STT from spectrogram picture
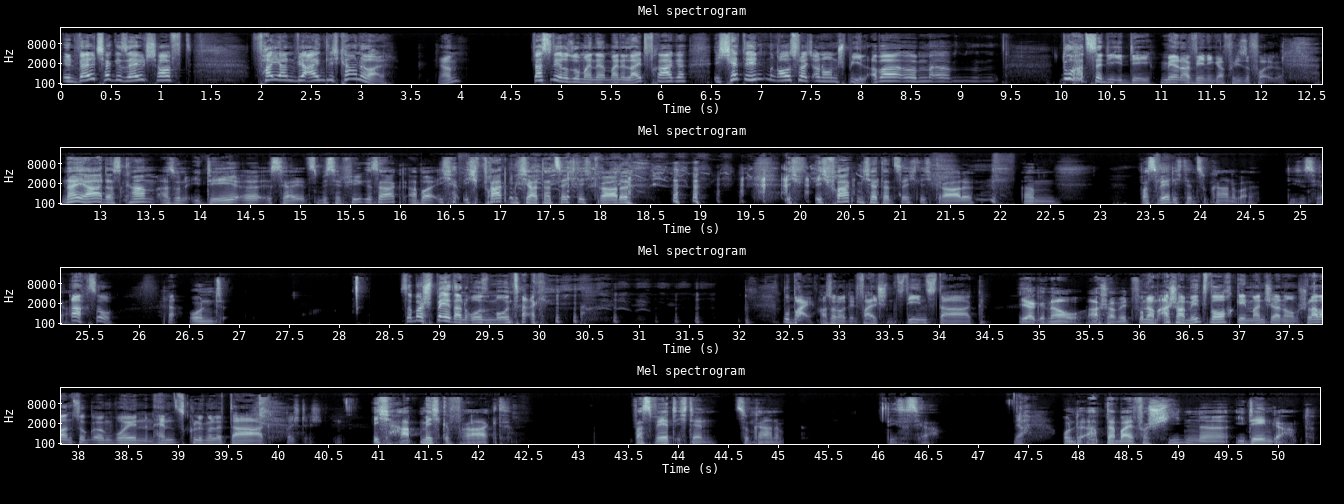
In welcher Gesellschaft feiern wir eigentlich Karneval? Ja? Das wäre so meine, meine Leitfrage. Ich hätte hinten raus vielleicht auch noch ein Spiel, aber ähm, ähm, du hattest ja die Idee, mehr oder weniger für diese Folge. naja, das kam, also eine Idee äh, ist ja jetzt ein bisschen viel gesagt, aber ich, ich frage mich ja tatsächlich gerade. ich ich frage mich ja tatsächlich gerade, ähm, was werde ich denn zu Karneval dieses Jahr? Ach so. Und Ist aber spät an Rosenmontag. Wobei, hast du noch den falschen Dienstag. Ja, genau, Aschermittwoch. Und am Aschermittwoch gehen manche dann noch im Schlafanzug irgendwo hin, im Hemdsklüngeletag. Richtig. Ich habe mich gefragt, was werde ich denn zu Karneval dieses Jahr? Ja. Und habe dabei verschiedene Ideen gehabt.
